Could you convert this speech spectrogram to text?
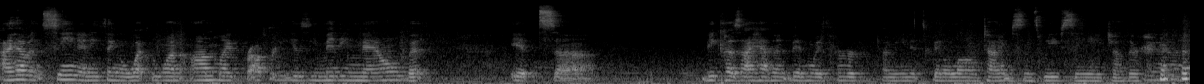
I haven't seen anything of what the one on my property is emitting now, but it's uh, because I haven't been with her. I mean, it's been a long time since we've seen each other.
